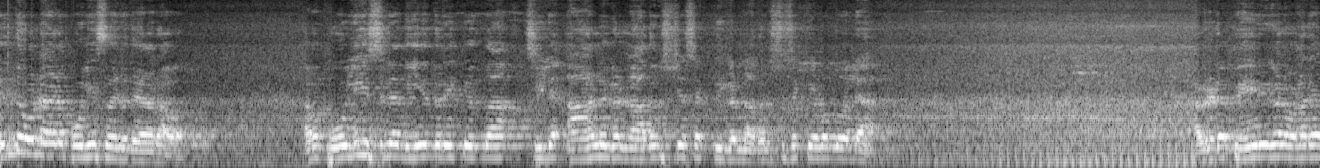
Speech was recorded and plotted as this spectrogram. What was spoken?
എന്തുകൊണ്ടാണ് പോലീസ് അതിന് തയ്യാറാവുന്നത് അപ്പൊ പോലീസിനെ നിയന്ത്രിക്കുന്ന ചില ആളുകൾ അദൃശ്യ ശക്തികൾ അദൃശ്യ ശക്തികളൊന്നുമല്ല. അവരുടെ പേരുകൾ വളരെ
